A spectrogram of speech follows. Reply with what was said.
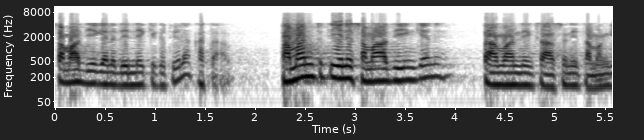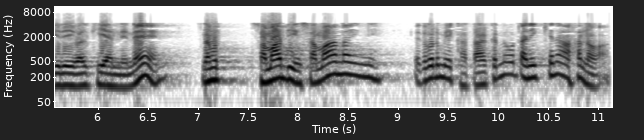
සමාධිය ගැන දෙන්නෙක් එකතු වෙලා කතාව. Tamanට තියෙන සමාධියෙන් ගැන සාමාන්‍යයෙන් ශාසනයේ Tamanගේ දේවල් කියන්නේ නැහැ. නමුත් සමාධියෙන් සමානයිනේ. එතකොට මේ කතා කරනකොට අනික් කෙනා අහනවා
